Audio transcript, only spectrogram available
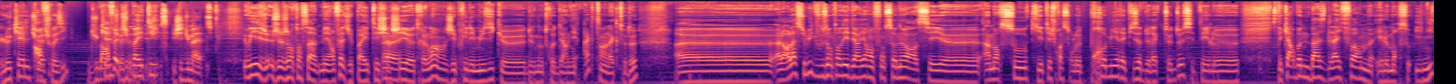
lequel tu En as choisi. Duquel Bah, en fait, j'ai choisi. pas été- J'ai- du mal. Oui, je- je- j'entends ça, mais en fait, j'ai pas été Ah chercher euh, très loin. hein. J'ai pris les musiques euh, de notre dernier acte, hein, l'acte 2. Euh, alors là, celui que vous entendez derrière en fond sonore, c'est euh, un morceau qui était, je crois, sur le premier épisode de l'acte 2. C'était le, c'était Carbon Based Lightform et le morceau Init.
